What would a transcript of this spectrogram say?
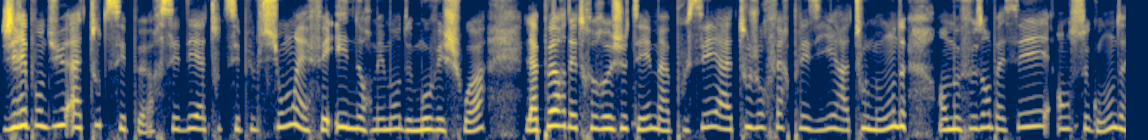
J'ai répondu à toutes ses peurs, cédé à toutes ses pulsions et fait énormément de mauvais choix. La peur d'être rejetée m'a poussé à toujours faire plaisir à tout le monde en me faisant passer en seconde.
